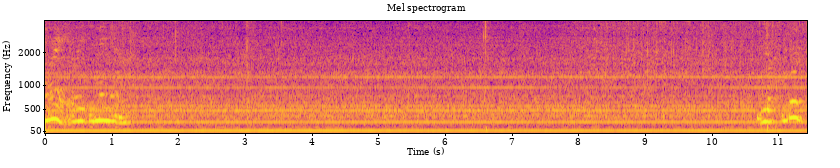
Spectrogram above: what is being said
alright, ready na yan. looks good.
